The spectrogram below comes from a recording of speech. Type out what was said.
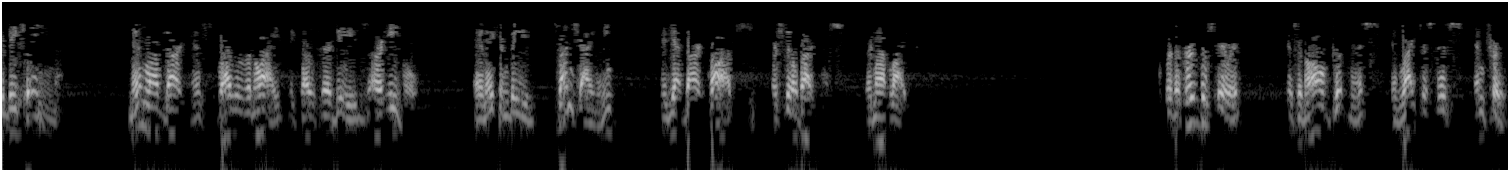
to be seen. Men love darkness rather than light because their deeds are evil. And they can be sunshiny, and yet dark thoughts are still darkness. They're not light. For the fruit of the Spirit is in all goodness and righteousness and truth.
